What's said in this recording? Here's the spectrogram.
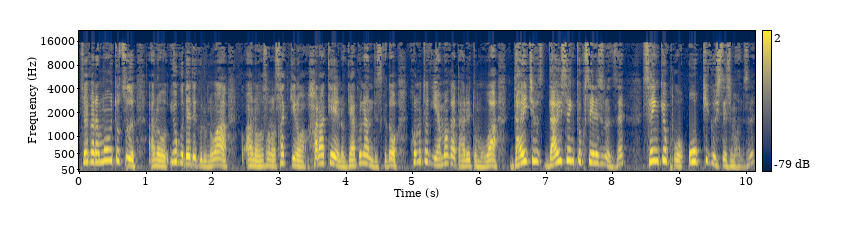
それからもう一つ、あの、よく出てくるのは、あの、そのさっきの原系の逆なんですけど、この時山形有朋は大大選挙区制にするんですね。選挙区を大きくしてしまうんですね。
